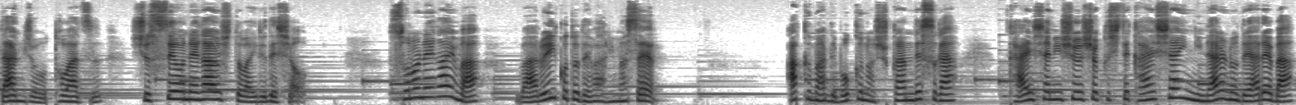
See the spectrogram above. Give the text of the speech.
男女を問わず出世を願う人はいるでしょう。その願いは悪いことではありません。あくまで僕の主観ですが、会社に就職して会社員になるのであれば、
